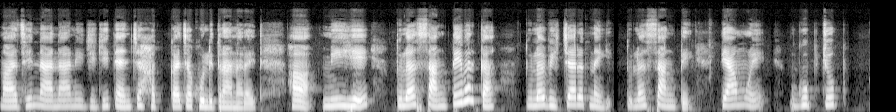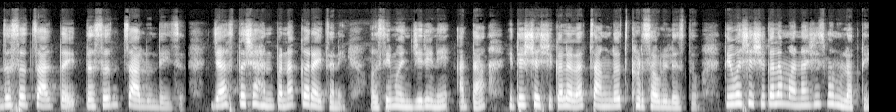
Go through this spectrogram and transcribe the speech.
माझे नाना आणि जिजी त्यांच्या हक्काच्या खोलीत राहणार आहेत. हां मी हे तुला सांगते बरं का? तुला विचारत नाही तुला सांगते. त्यामुळे गुपचूप जसं चालतं आहे तसं चालून द्यायचं. जास्त शहाणपणा करायचा नाही. असे मंजिरीने आता इथे शशिकलाला चांगलंच खडसावलेलं असतं. तेव्हा शशिकला मनाशीच म्हणू लागते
